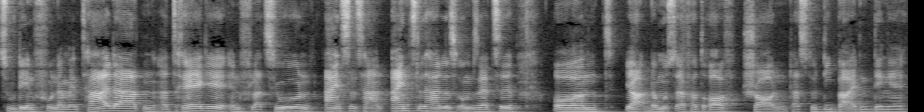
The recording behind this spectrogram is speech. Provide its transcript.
zu den Fundamentaldaten Erträge, Inflation, Einzelhandelsumsätze und ja, da musst du einfach drauf schauen, dass du die beiden Dinge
